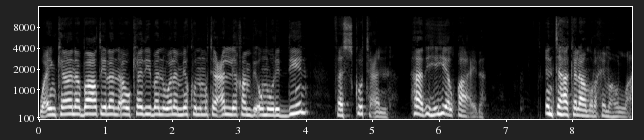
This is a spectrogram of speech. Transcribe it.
وإن كان باطلا أو كذبا ولم يكن متعلقا بأمور الدين فاسكت عنه. هذه هي القاعدة. انتهى كلامه رحمه الله.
